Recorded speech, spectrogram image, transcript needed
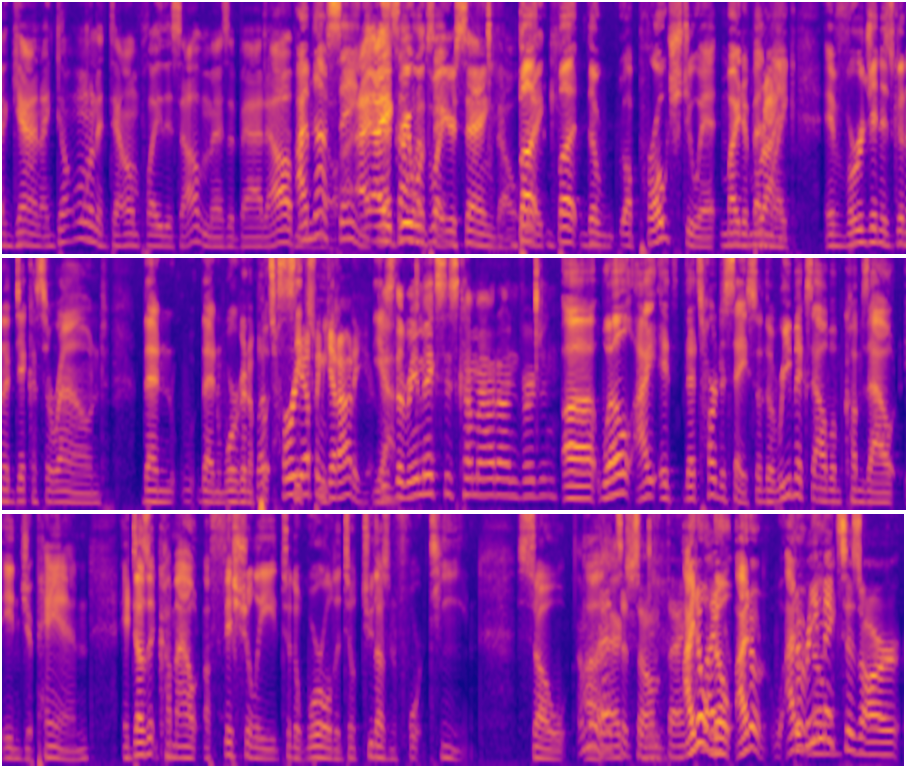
again, I don't want to downplay this album as a bad album. I'm not though. saying I. I agree what with I'm what saying. you're saying though. but like, but the approach to it might have been Right. like if Virgin is gonna dick us around, then then we're gonna put. Let's hurry six up and week- get out of here. Yeah. does the remixes come out on Virgin? Uh, well, I it's that's hard to say. So the remix album comes out in Japan. It doesn't come out officially to the world until 2014. So I'm uh, gonna That's its own thing. I don't Like, know. I don't. I don't the know. remixes are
